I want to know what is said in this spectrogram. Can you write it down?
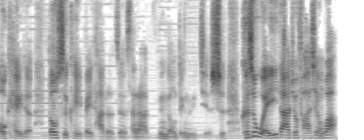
OK 的，都是可以被他的这三大运动定律解释。可是唯一大家就发现，哇，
